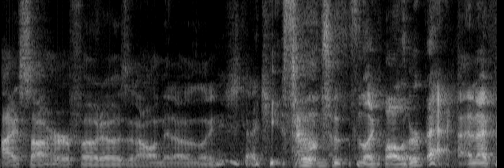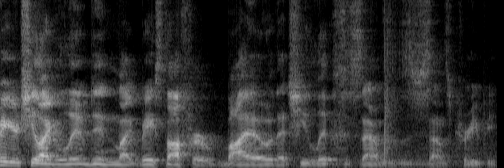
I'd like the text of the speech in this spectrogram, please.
I saw her photos, and I'll admit I was like, she's kind of cute, so I'll just like follow her back. And I figured she like lived in like based off her bio that she lived. sounds sounds creepy.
